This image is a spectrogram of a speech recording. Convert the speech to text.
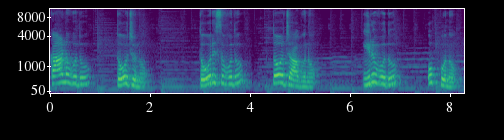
ಕಾಣುವುದು ತೋಜುನು ತೋರಿಸುವುದು ತೋಜಾವುನು ಇರುವುದು ಉಪ್ಪುನು.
